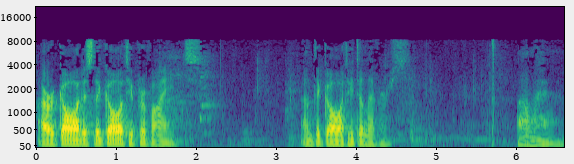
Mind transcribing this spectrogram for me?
our God is the God who provides and the God who delivers. Amen.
